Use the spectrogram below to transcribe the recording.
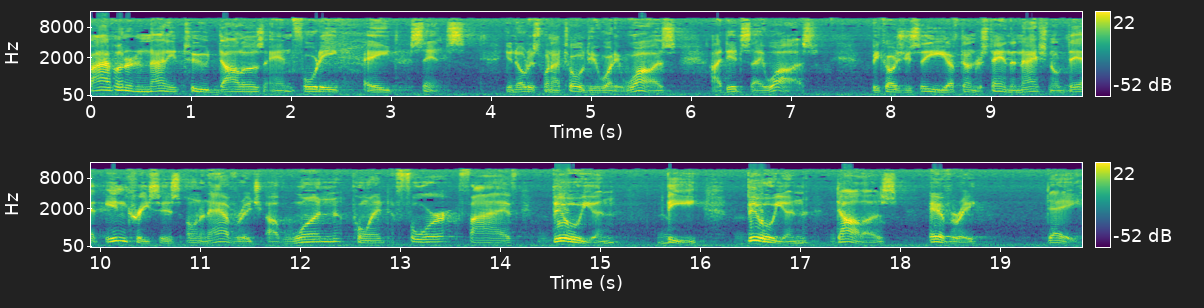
$507,592.48. You notice when I told you what it was, I did say was. Because you see, you have to understand the national debt increases on an average of 1.45 billion B billion dollars every day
